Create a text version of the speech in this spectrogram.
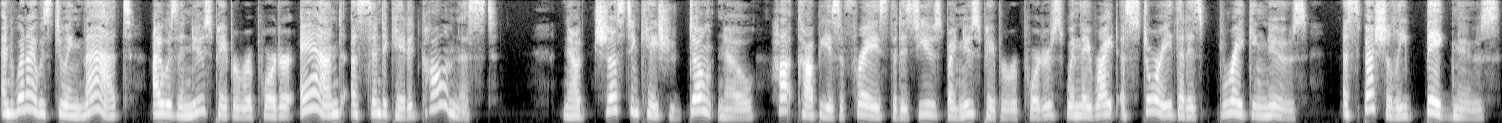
And when I was doing that, I was a newspaper reporter and a syndicated columnist. Now, just in case you don't know, hot copy is a phrase that is used by newspaper reporters when they write a story that is breaking news, especially big news.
